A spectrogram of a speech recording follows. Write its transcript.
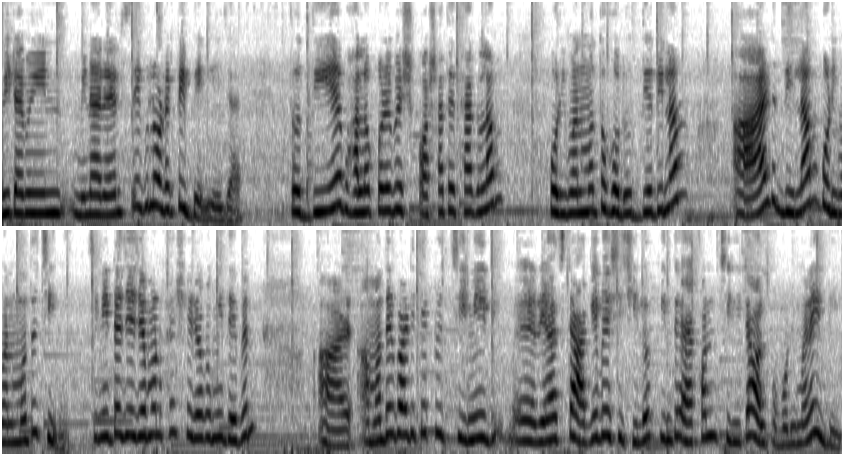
ভিটামিন, মিনারেলস এগুলো অনেকটাই বেরিয়ে যায়। তো দিয়ে ভালো করে বেশ কষাতে থাকলাম। পরিমাণ মতো হলুদ দিয়ে দিলাম আর দিলাম পরিমাণ মতো চিনি। চিনিটা যে যেমন খায় সেরকমই দেবেন। আর আমাদের বাড়িতে একটু চিনির রেওয়াজটা আগে বেশি ছিল, কিন্তু এখন চিনিটা অল্প পরিমাণেই দিই।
